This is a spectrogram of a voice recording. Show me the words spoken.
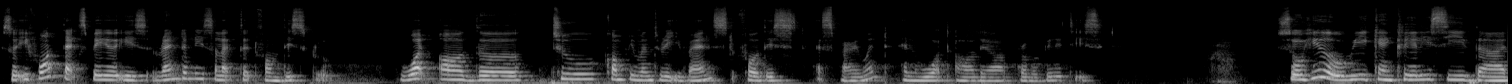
So if one taxpayer is randomly selected from this group, what are the two complementary events for this experiment and what are their probabilities? So here we can clearly see that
